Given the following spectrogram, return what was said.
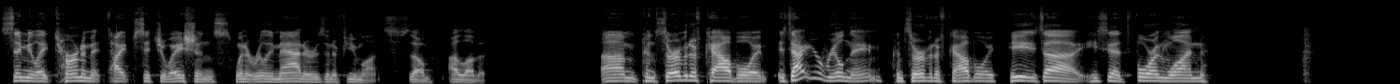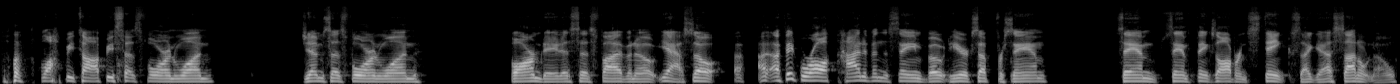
simulate tournament type situations when it really matters in a few months. So I love it. Um, conservative cowboy. Is that your real name? Conservative cowboy. He's uh he said four and one. Floppy Toppy says four and one. Jim says four and one. Farm data says five and oh. Yeah, so uh, I, I think we're all kind of in the same boat here, except for Sam. Sam Sam thinks Auburn stinks. I guess I don't know.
